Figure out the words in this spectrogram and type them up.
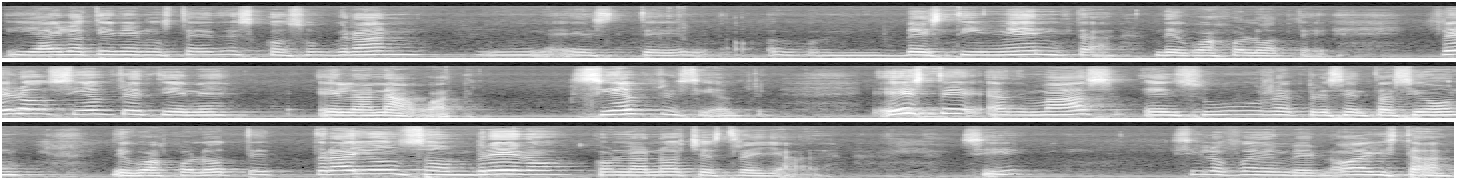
Y ahí lo tienen ustedes con su gran este, vestimenta de guajolote. Pero siempre tiene el anáhuatl, siempre, siempre. Este, además, en su representación de guajolote, trae un sombrero con la noche estrellada. ¿Sí? Sí lo pueden ver, ¿no? Ahí está.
